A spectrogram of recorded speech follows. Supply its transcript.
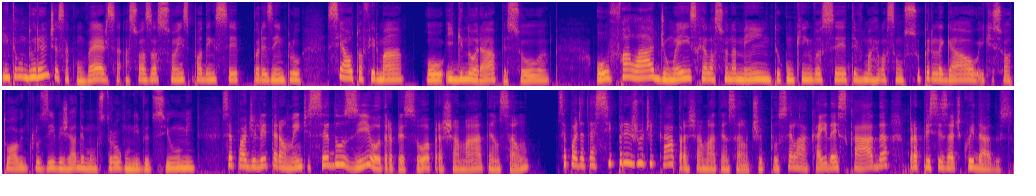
Então, durante essa conversa, as suas ações podem ser, por exemplo, se autoafirmar ou ignorar a pessoa ou falar de um ex-relacionamento com quem você teve uma relação super legal e que seu atual, inclusive, já demonstrou algum nível de ciúme. Você pode literalmente seduzir outra pessoa para chamar a atenção você pode até se prejudicar para chamar atenção, tipo, sei lá, cair da escada para precisar de cuidados.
